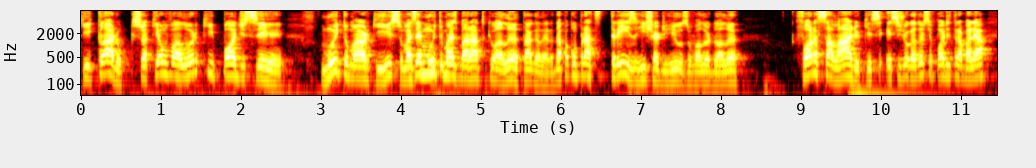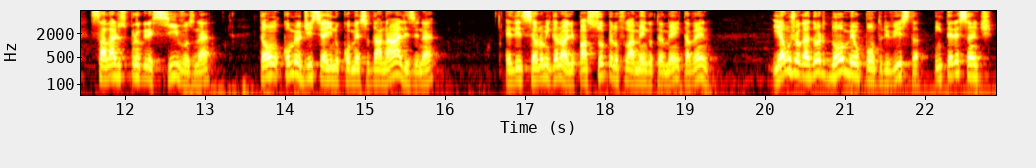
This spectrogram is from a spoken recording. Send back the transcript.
Que, claro, isso aqui é um valor que pode ser muito maior que isso, mas é muito mais barato que o Alan, tá, galera? Dá para comprar três Richard Hills, o valor do Alan. Fora salário, que esse, esse jogador você pode trabalhar salários progressivos, né? Então, como eu disse aí no começo da análise, né? Ele, se eu não me engano, ó, ele passou pelo Flamengo também, tá vendo? E é um jogador, do meu ponto de vista, interessante.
